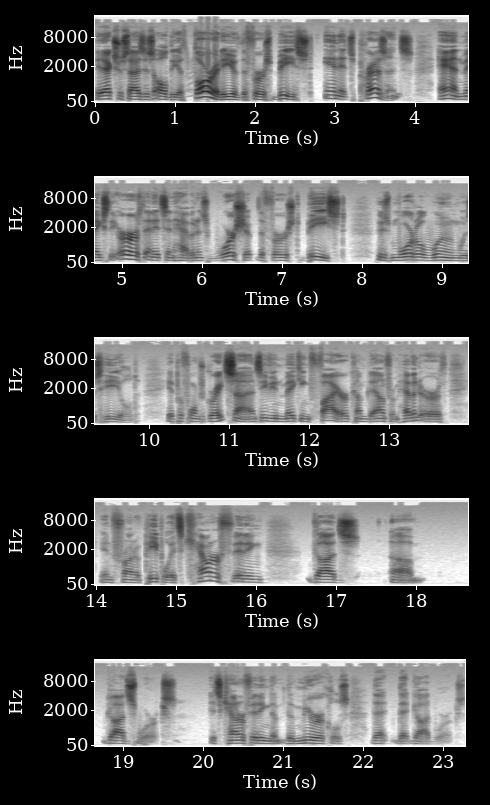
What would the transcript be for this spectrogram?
It exercises all the authority of the first beast in its presence and makes the earth and its inhabitants worship the first beast, whose mortal wound was healed. It performs great signs, even making fire come down from heaven to earth in front of people. It's counterfeiting God's um, God's works. It's counterfeiting the, the miracles that, that God works.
